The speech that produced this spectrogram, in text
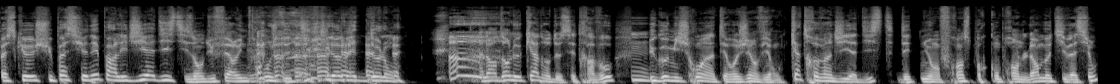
parce que je suis passionné par les djihadistes. Ils ont dû faire une tronche de 10 km de long. Alors, dans le cadre de ces travaux, Mm. Hugo Micheron a interrogé environ 80 djihadistes détenus en France pour comprendre leur motivation.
